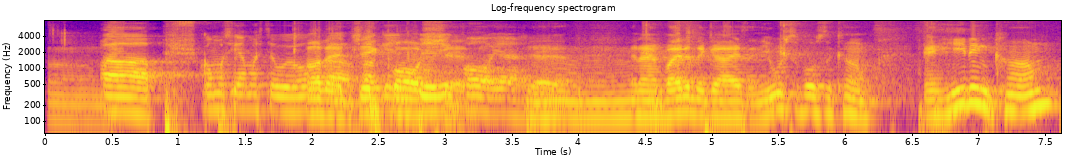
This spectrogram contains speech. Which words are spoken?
Uh, psh, ¿Cómo se llama este huevo? Oh, that Uh, Jake fucking Paul Jake shit. Paul, yeah. Yeah. And I invited the guys, and you were supposed to come, and he didn't come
